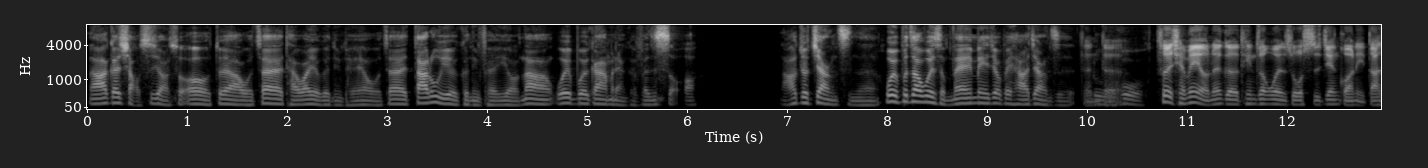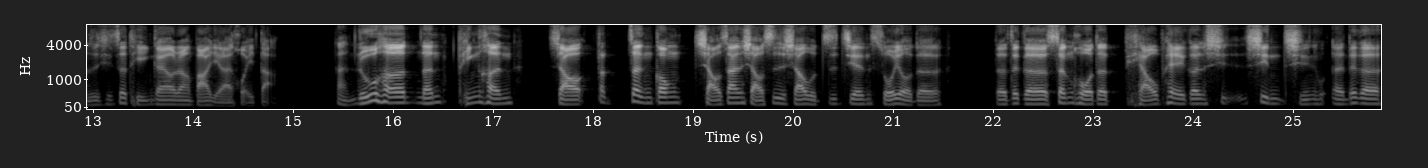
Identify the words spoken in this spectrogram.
然后他跟小四讲说：“哦，对啊，我在台湾有个女朋友，我在大陆也有个女朋友，那我也不会跟他们两个分手哦。”然后就这样子呢，我也不知道为什么那一妹就被他这样子真的。所以前面有那个听众问说，时间管理大师，其实这题应该要让八爷来回答。看如何能平衡小正宫、小三、小四、小五之间所有的的这个生活的调配跟性性情呃那个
